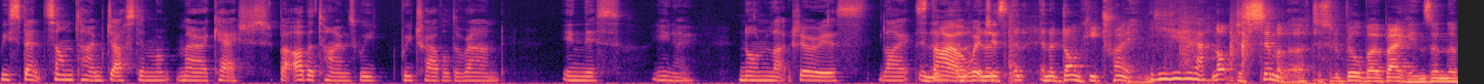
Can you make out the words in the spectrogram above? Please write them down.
we spent some time just in Marrakesh, but other times we we travelled around in this, you know, non-luxurious like In a- style, in which in a, is in, in a donkey train. yeah, Not dissimilar to sort of Bilbo Baggins and the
